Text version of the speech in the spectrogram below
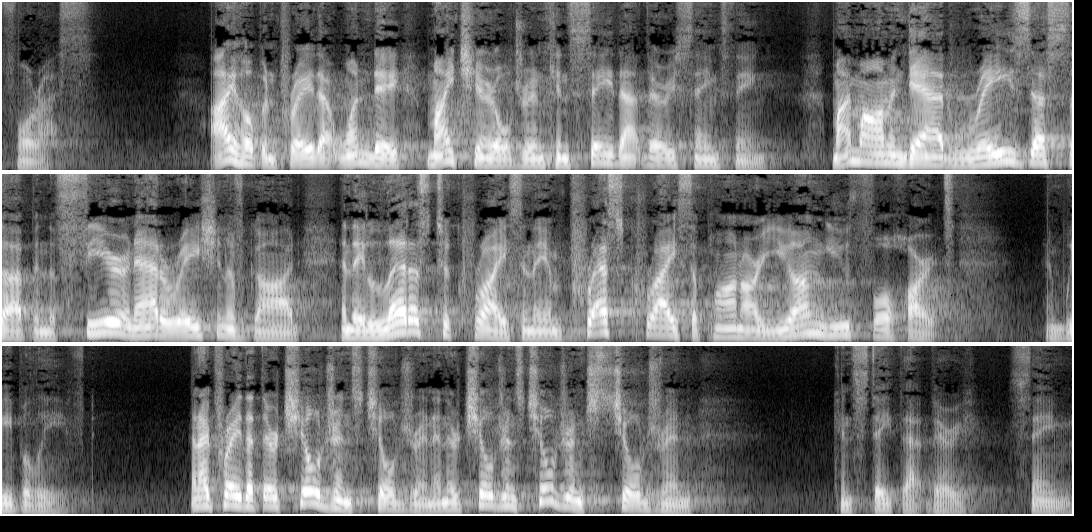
for us. I hope and pray that one day my children can say that very same thing. My mom and dad raised us up in the fear and adoration of God, and they led us to Christ, and they impressed Christ upon our young, youthful hearts, and we believed. And I pray that their children's children and their children's children's children can state that very same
